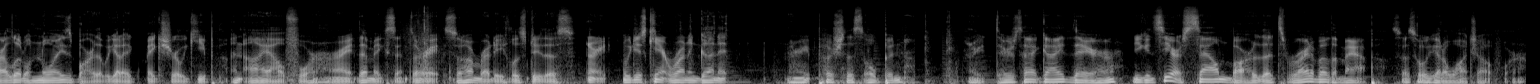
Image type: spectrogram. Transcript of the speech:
a little noise bar that we got to make sure we keep an eye out for. All right, that makes sense. All right, so I'm ready. Let's do this. All right, we just can't run and gun it. All right, push this open. All right, there's that guy there. You can see our sound bar that's right above the map. So that's what we got to watch out for.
